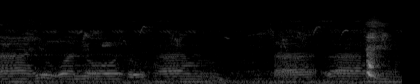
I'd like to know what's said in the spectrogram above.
อายุวันโนสุขังสาลัง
